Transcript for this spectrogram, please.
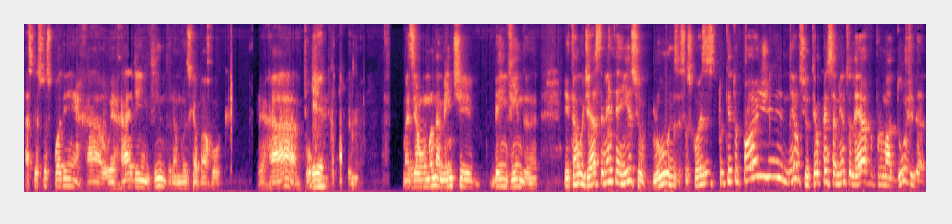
as pessoas podem errar, o errar é bem-vindo na música barroca. Errar, pouco, é. claro, né? mas é humanamente bem-vindo, né? Então o jazz também tem isso, o blues, essas coisas, porque tu pode, não, se o teu pensamento leva por uma dúvida,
